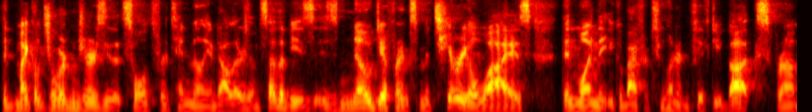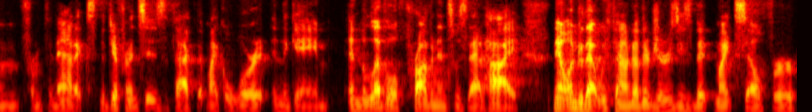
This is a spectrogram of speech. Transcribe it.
the Michael Jordan jersey that sold for $10 million on Sotheby's is no difference material wise than one that you could buy for 250 bucks from, from Fanatics. The difference is the fact that Michael wore it in the game and the level of provenance was that high. Now, under that, we found other jerseys that might sell for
